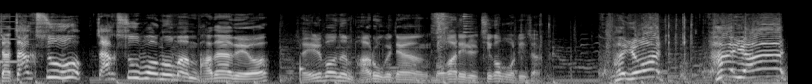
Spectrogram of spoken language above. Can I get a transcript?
자, 짝수! 짝수 번호만 받아야 돼요. 자, 1번은 바로 그냥 머가리를 찍어버리자. 하얏! 하얏!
